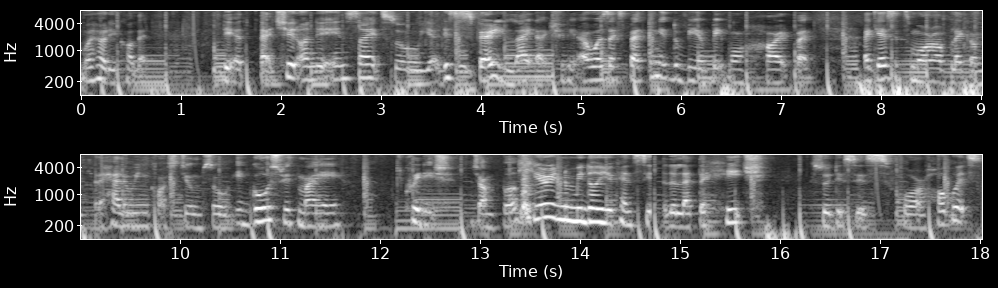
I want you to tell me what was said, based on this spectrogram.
what how do you call that they attach it on the inside. So yeah this is very light actually. I was expecting it to be a bit more hard but I guess it's more of like a, Halloween costume. So it goes with my Quidditch jumper. Here in the middle you can see the letter H. So this is for Hogwarts.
